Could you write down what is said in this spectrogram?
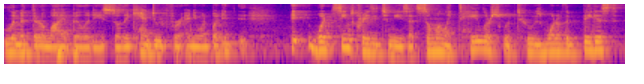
limit their liabilities so they can't do it for anyone. But it, it, it what seems crazy to me is that someone like Taylor Swift, who is one of the biggest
